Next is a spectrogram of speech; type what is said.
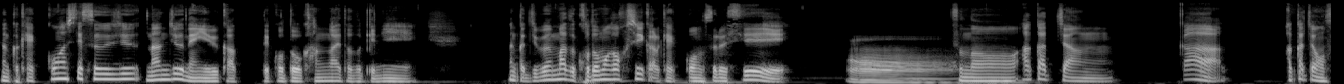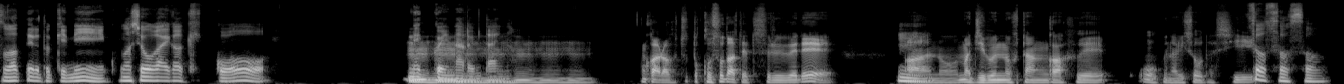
なんか結婚して数十、何十年いるかってことを考えたときに、なんか自分まず子供が欲しいから結婚するし、ああ。その、赤ちゃんが、赤ちゃんを育てるときに、この障害が結構、ネックになるみたいな。だから、ちょっと子育てする上で、うん。あの、まあ、自分の負担が増え、多くなりそうだし。そうそうそう。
